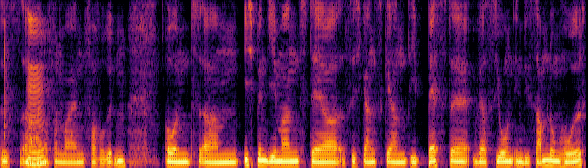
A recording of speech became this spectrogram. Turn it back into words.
ist äh, mhm. einer von meinen Favoriten. Und ähm, ich bin jemand, der sich ganz gern die beste Version in die Sammlung holt.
